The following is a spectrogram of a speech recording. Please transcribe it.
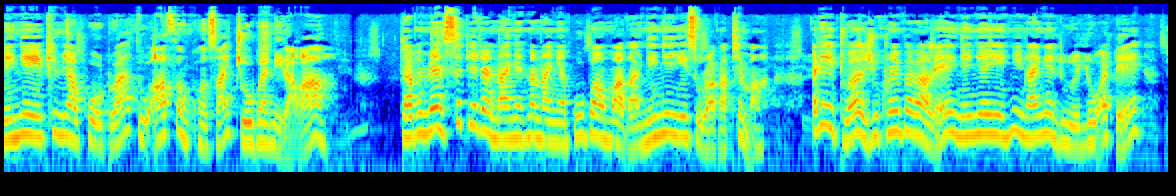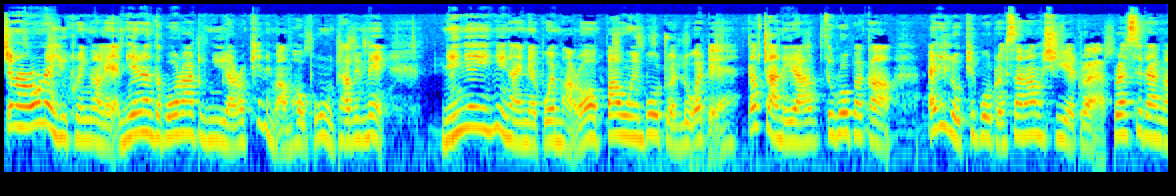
ငြင်းငြင်းဖြစ်မြောက်ဖို့အတွက်သူအားသွန်ခွန်ဆိုင်ဂျိုးပန်းနေတာပါ ဒါပေမဲ့စစ်ဖြစ်တဲ့နိုင်ငံနှစ်နိုင်ငံပူးပေါင်းမှသာငြင်းငြင်းရေးဆိုတာကဖြစ်မှာအဲ့ဒီအတွက်ယူကရိန်းဘက်ကလည်းငြိမ်းချမ်းရေးညှိနှိုင်းတဲ့လူတွေလိုအပ်တယ်ကျွန်တော်တို့နဲ့ယူကရိန်းကလည်းအမြဲတမ်းသဘောထားတူညီတာတော့ဖြစ်နေမှာမဟုတ်ဘူးဒါပေမဲ့ငြိမ်းချမ်းရေးညှိနှိုင်းတဲ့ပွဲမှာတော့ပါဝင်ဖို့အတွက်လိုအပ်တယ်တောက်ချနေတာသူတို့ဘက်က အဲ့ဒီလိုဖြစ်ဖို့အတွက်ဆန္ဒမရှိတဲ့အတွက် president က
